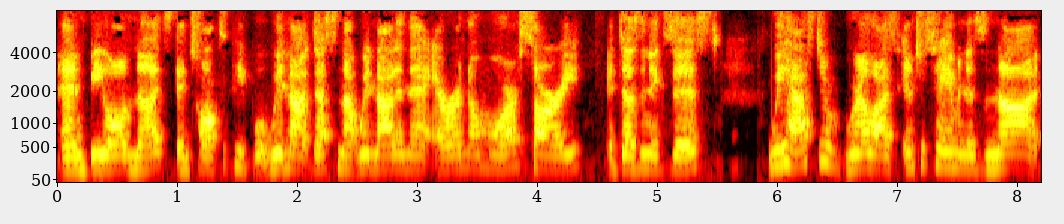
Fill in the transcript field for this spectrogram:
and be all nuts and talk to people. We're not, that's not, we're not in that era no more. Sorry, it doesn't exist. We have to realize entertainment is not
